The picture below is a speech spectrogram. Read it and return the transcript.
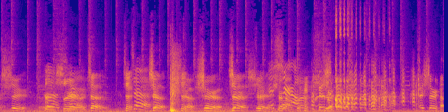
shi, Tarshir. tse, Sure. Sure. shi, Sure. shi, tse, 事儿啊，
